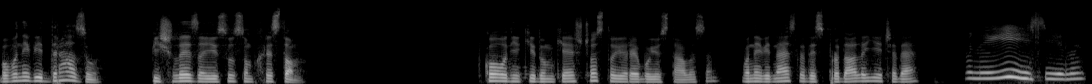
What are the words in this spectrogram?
бо вони відразу пішли за Ісусом Христом. В кого які думки, що з тою рибою сталося? Вони віднесли десь, продали її чи де? Вони її з'їли.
